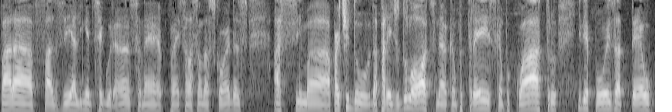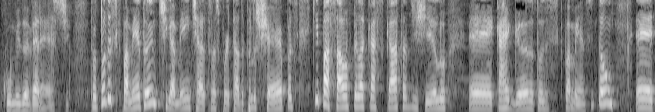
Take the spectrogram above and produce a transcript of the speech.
para fazer a linha de segurança, né, para a instalação das cordas acima, a partir do, da parede do Lotus, né, campo 3, campo 4 e depois até o cume do Everest. Então todo esse equipamento antigamente era transportado pelos Sherpas que passavam pela cascata de gelo é, carregando todos esses equipamentos. Então é,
